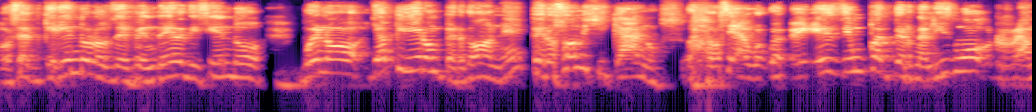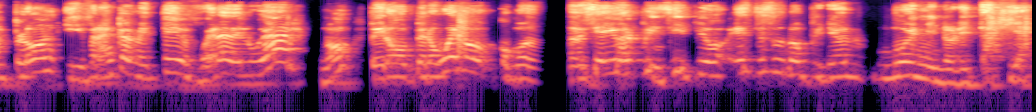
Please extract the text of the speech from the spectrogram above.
o sea, queriéndolos defender, diciendo, bueno, ya pidieron perdón, ¿eh? Pero son mexicanos. O sea, es de un paternalismo ramplón y francamente fuera de lugar, ¿no? Pero, pero bueno, como decía yo al principio, esta es una opinión muy minoritaria.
